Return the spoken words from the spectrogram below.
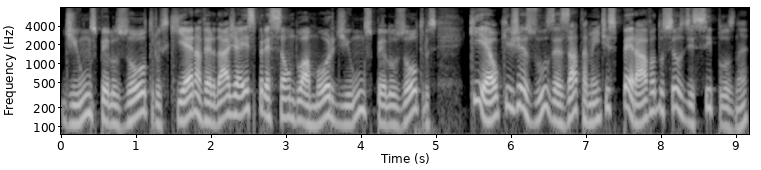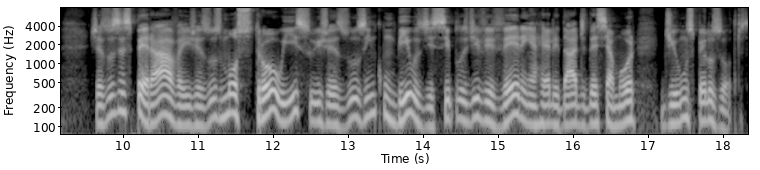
de uns pelos outros, que é na verdade a expressão do amor de uns pelos outros, que é o que Jesus exatamente esperava dos seus discípulos, né? Jesus esperava e Jesus mostrou isso e Jesus incumbiu os discípulos de viverem a realidade desse amor de uns pelos outros.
